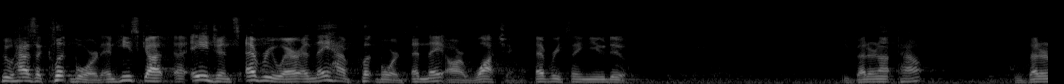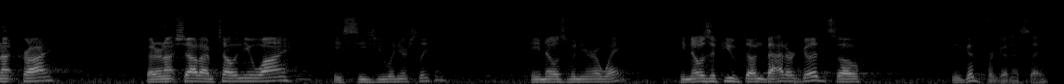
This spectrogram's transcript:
who has a clipboard and he's got uh, agents everywhere and they have clipboards and they are watching everything you do. You better not pout. You better not cry. Better not shout, I'm telling you why. He sees you when you're sleeping. He knows when you're awake. He knows if you've done bad or good, so be good for goodness sake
